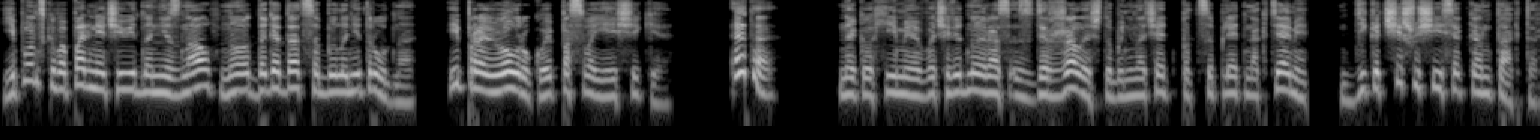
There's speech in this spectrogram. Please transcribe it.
Японского парень, очевидно, не знал, но догадаться было нетрудно, и провел рукой по своей щеке. «Это?» Некохимия в очередной раз сдержалась, чтобы не начать подцеплять ногтями дико чешущийся контактор.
